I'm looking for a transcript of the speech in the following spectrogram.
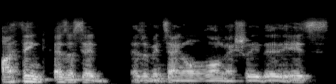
I think, as I said, as I've been saying all along, actually, there is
